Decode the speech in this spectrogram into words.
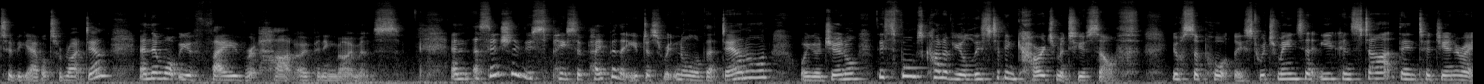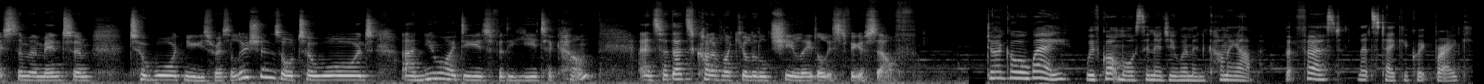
to be able to write down. And then, what were your favourite heart opening moments? And essentially, this piece of paper that you've just written all of that down on, or your journal, this forms kind of your list of encouragement to yourself, your support list, which means that you can start then to generate some momentum toward New Year's resolutions or toward uh, new ideas for the year to come. And so that's kind of like your little cheerleader list for yourself. Don't go away, we've got more Synergy Women coming up. But first, let's take a quick break.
